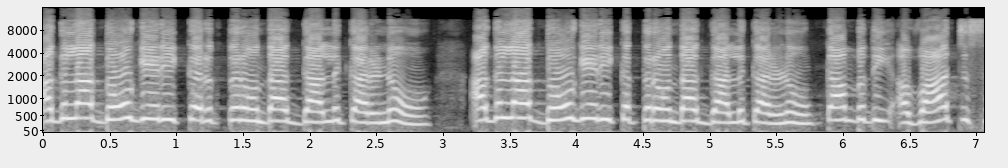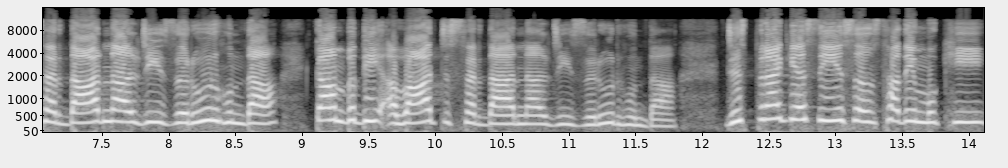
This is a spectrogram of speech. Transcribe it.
ਅਗਲਾ ਦੋ ਗੇਰੀ ਕਰਤਰੋਂਦਾ ਗੱਲ ਕਰਨੋਂ, ਅਗਲਾ ਦੋ ਗੇਰੀ ਕਤਰੋਂਦਾ ਗੱਲ ਕਰਨੋਂ, ਕੰਬ ਦੀ ਆਵਾਜ਼ 'ਚ ਸਰਦਾਰ ਨਾਲ ਜੀ ਜ਼ਰੂਰ ਹੁੰਦਾ, ਕੰਬ ਦੀ ਆਵਾਜ਼ 'ਚ ਸਰਦਾਰ ਨਾਲ ਜੀ ਜ਼ਰੂਰ ਹੁੰਦਾ। ਜਿਸ ਤਰ੍ਹਾਂ ਕਿ ਅਸੀਂ ਇਸ ਸੰਸਥਾ ਦੇ ਮੁਖੀ,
